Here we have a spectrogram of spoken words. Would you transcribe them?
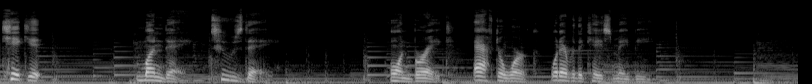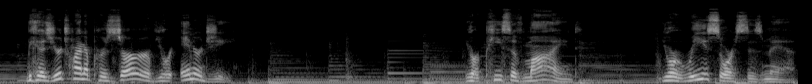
kick it Monday, Tuesday, on break, after work, whatever the case may be. Because you're trying to preserve your energy your peace of mind, your resources, man.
